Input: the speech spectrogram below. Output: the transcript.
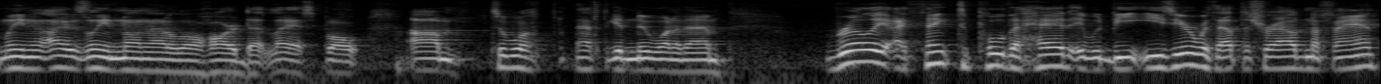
leaning, I was leaning on that a little hard, that last bolt. Um, so we'll have to get a new one of them. Really, I think to pull the head, it would be easier without the shroud and the fan.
